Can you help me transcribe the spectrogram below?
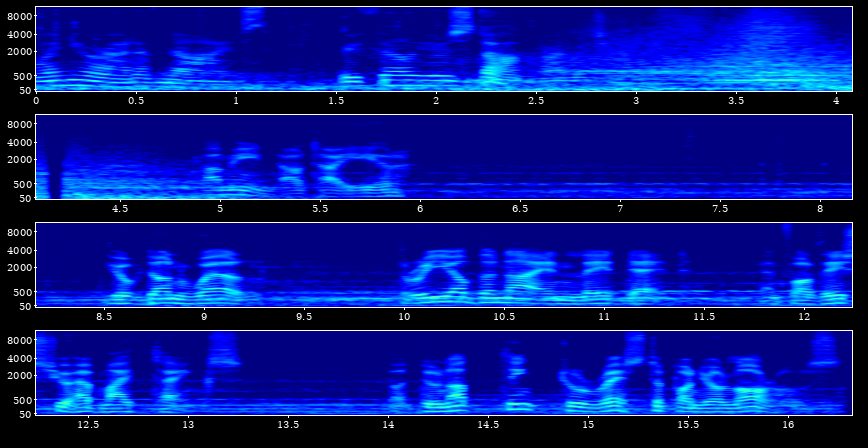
When you're out of knives, refill your stock by returning. Come in, Altair. You've done well. Three of the nine lay dead, and for this you have my thanks. But do not think to rest upon your laurels.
